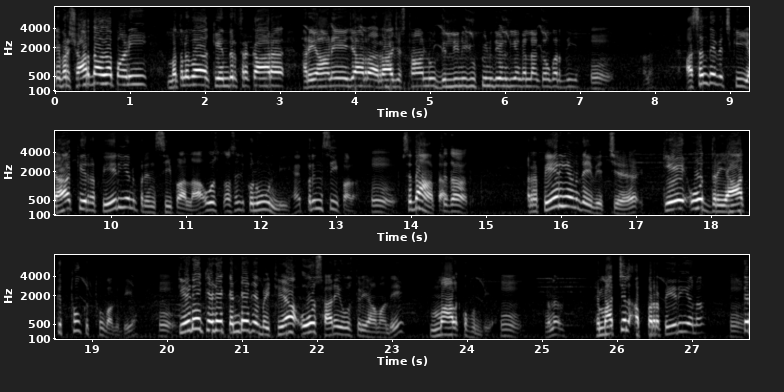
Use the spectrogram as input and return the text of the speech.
ਤੇ ਫਿਰ ਸ਼ਾਰਦਾ ਦਾ ਪਾਣੀ ਮਤਲਬ ਕੇਂਦਰ ਸਰਕਾਰ ਹਰਿਆਣੇ ਜਾਂ ਰਾਜਸਥਾਨ ਨੂੰ ਦਿੱਲੀ ਨੂੰ ਯੂਪੀ ਨੂੰ ਦੇਣ ਦੀਆਂ ਗੱਲਾਂ ਕਿਉਂ ਕਰਦੀ ਹੈ? ਹੂੰ। ਅਸਲ ਦੇ ਵਿੱਚ ਕੀ ਆ ਕਿ ਰਿਪੇਰੀਅਨ ਪ੍ਰਿੰਸੀਪਲ ਆ ਉਹ ਅਸਲ ਕਾਨੂੰਨ ਨਹੀਂ ਹੈ ਪ੍ਰਿੰਸੀਪਲ ਹੂੰ। ਸਿਧਾਂਤ ਆ। ਸਿਧਾਂਤ। ਰਿਪੇਰੀਅਨ ਦੇ ਵਿੱਚ ਕਿ ਉਹ ਦਰਿਆ ਕਿੱਥੋਂ ਕਿੱਥੋਂ ਵਗਦੇ ਆ ਕਿਹੜੇ ਕਿਹੜੇ ਕੰਢੇ ਤੇ ਬੈਠੇ ਆ ਉਹ ਸਾਰੇ ਉਸ ਦਰਿਆਵਾਂ ਦੇ ਮਾਲਕ ਹੁੰਦੇ ਆ। ਹੂੰ। ਹਨਾ? ਹਿਮਾਚਲ ਅਪਰ ਰਿਪੇਰੀਅਨ ਆ। ਤੇ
